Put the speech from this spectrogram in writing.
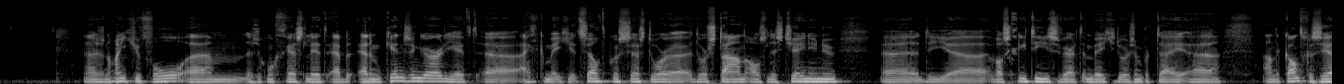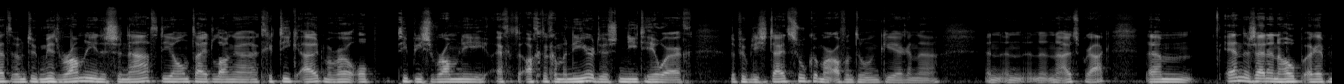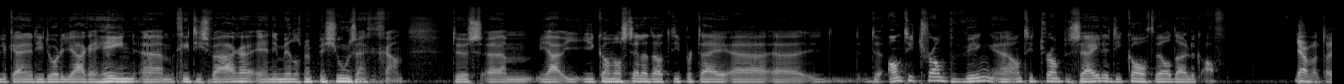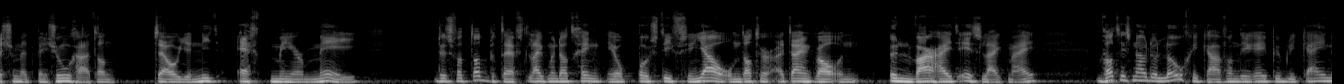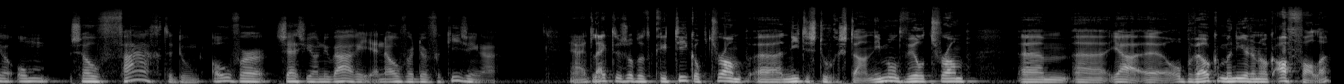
Er is een handje vol. Um, er is een congreslid, Adam Kinzinger, die heeft uh, eigenlijk een beetje hetzelfde proces door, uh, doorstaan als Liz Cheney nu. Uh, die was kritisch, werd een beetje door zijn partij aan de kant gezet. We hebben natuurlijk Mitt Romney in de Senaat, die al een tijd lang kritiek uit, maar wel op typisch Romney-achtige manier. Dus niet heel erg de publiciteit zoeken, maar af en toe een keer een, een, een, een, uitspraak. Um, en er zijn een hoop Republikeinen die door de jaren heen um, kritisch waren en inmiddels met pensioen zijn gegaan. Dus um, ja, je, kan wel stellen dat die partij, uh, uh, de anti-Trump-wing, uh, anti-Trump-zijde, die kalft wel duidelijk af. Ja, want als je met pensioen gaat, dan tel je niet echt meer mee. Dus wat dat betreft lijkt me dat geen heel positief signaal, omdat er uiteindelijk wel een, een waarheid is, lijkt mij. Wat is nou de logica van die Republikeinen om zo vaag te doen over 6 januari en over de verkiezingen? Het lijkt dus op dat kritiek op Trump uh, niet is toegestaan. Niemand wil Trump um, uh, ja, uh, op welke manier dan ook afvallen.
